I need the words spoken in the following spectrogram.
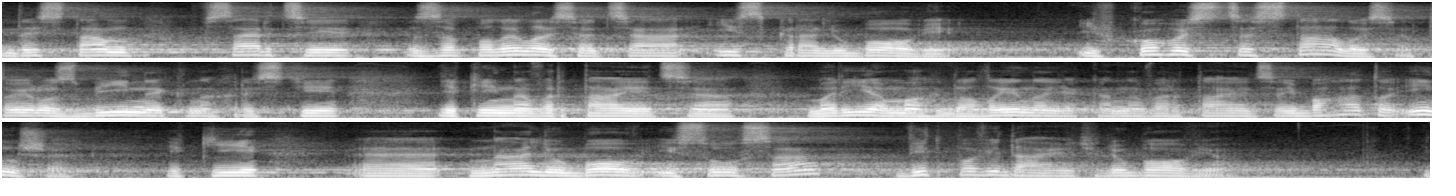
десь там в серці запалилася ця іскра любові. І в когось це сталося, той розбійник на Христі, який навертається, Марія Магдалина, яка навертається, і багато інших, які е, на любов Ісуса відповідають любов'ю. І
